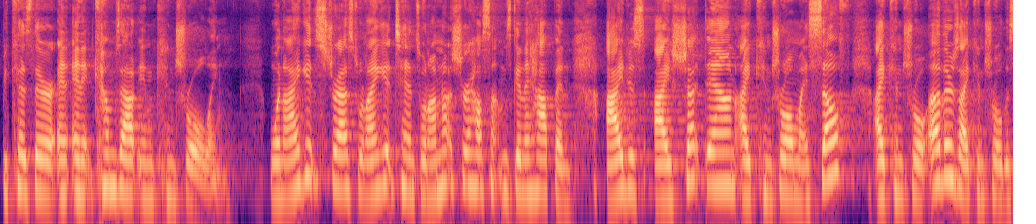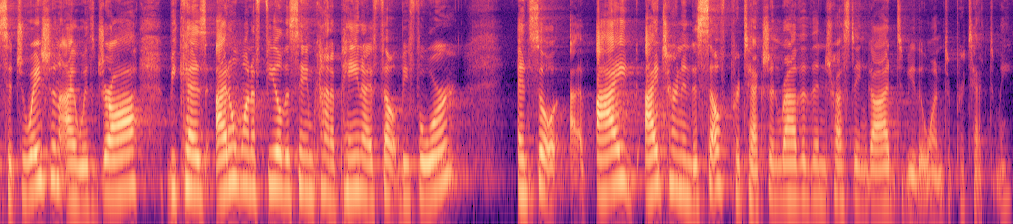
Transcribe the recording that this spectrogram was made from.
because there, and, and, it comes out in controlling. When I get stressed, when I get tense, when I'm not sure how something's gonna happen, I just, I shut down, I control myself, I control others, I control the situation, I withdraw because I don't wanna feel the same kind of pain I've felt before. And so I, I turn into self protection rather than trusting God to be the one to protect me.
